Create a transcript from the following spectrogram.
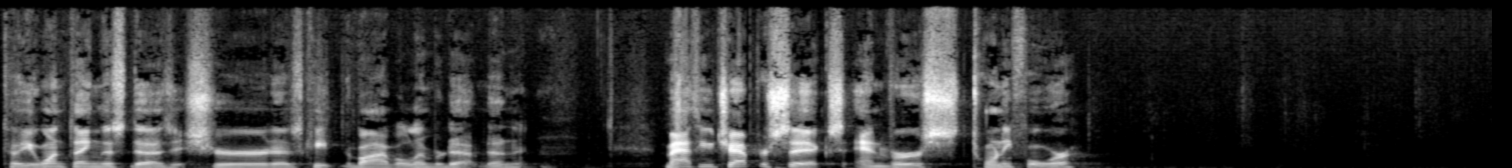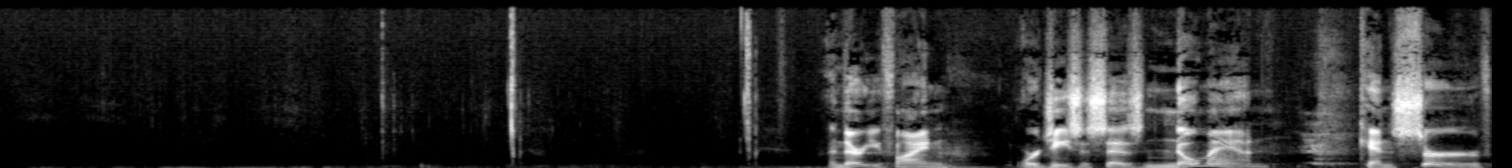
tell you one thing this does it sure does keep the Bible limbered up, doesn't it? Matthew chapter 6 and verse 24. And there you find where Jesus says, No man can serve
